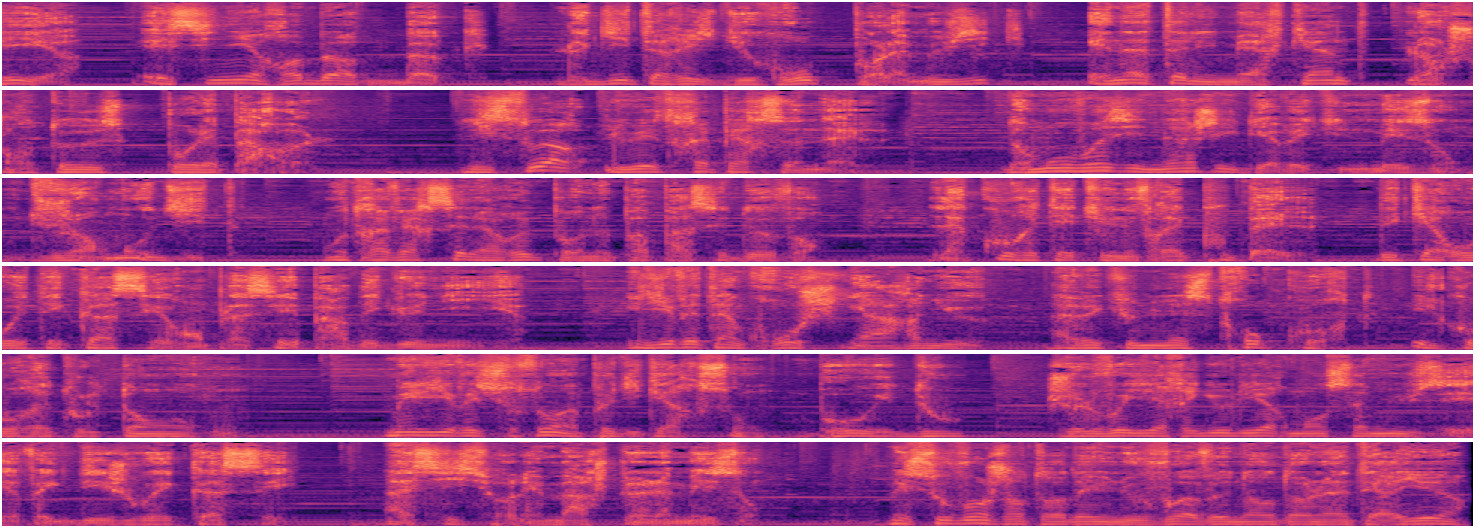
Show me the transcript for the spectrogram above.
Here est signé Robert Buck, le guitariste du groupe pour la musique, et Nathalie Merkent, leur chanteuse pour les paroles. L'histoire lui est très personnelle. Dans mon voisinage, il y avait une maison, du genre maudite. On traversait la rue pour ne pas passer devant. La cour était une vraie poubelle. Des carreaux étaient cassés, remplacés par des guenilles. Il y avait un gros chien hargneux, avec une laisse trop courte. Il courait tout le temps en rond. Mais il y avait surtout un petit garçon, beau et doux. Je le voyais régulièrement s'amuser avec des jouets cassés, assis sur les marches de la maison. Mais souvent j'entendais une voix venant dans l'intérieur,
